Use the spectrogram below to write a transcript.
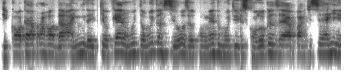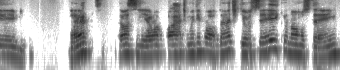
de colocar para rodar ainda e que eu quero muito, estou muito ansioso, eu comento muito isso com o Lucas, é a parte de CRM. Né? Então, assim, é uma parte muito importante que eu sei que o Nomos tem,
